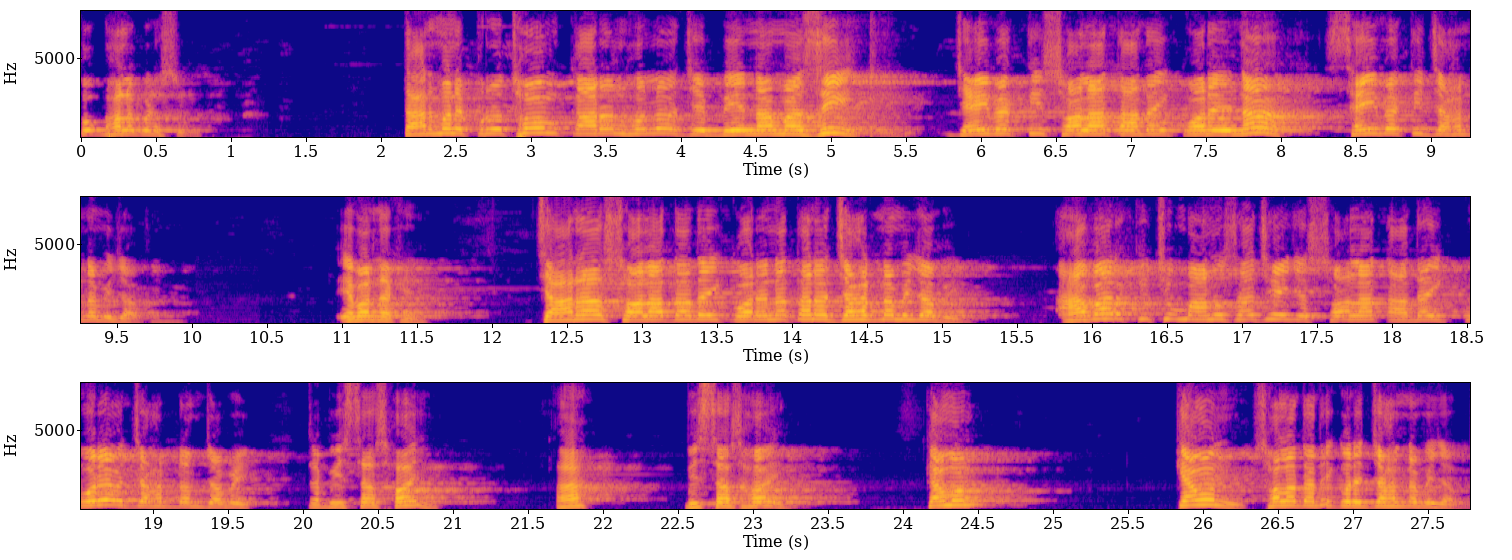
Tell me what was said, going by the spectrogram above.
খুব ভালো করে শুনুন তার মানে প্রথম কারণ হলো যে বেনামাজি যেই ব্যক্তি সলাত আদায় করে না সেই ব্যক্তি জাহান নামে যাবে। এবার দেখেন, যারা সলাত আদায় করে না, তারা জাহার নামে যাবে। আবার কিছু মানুষ আছে যে সলাত আদায় করেও জাহার নাম যাবে। এটা বিশ্বাস হয়? হ্যাঁ? বিশ্বাস হয়? কেমন? কেমন সলাত আদায় করে জাহার নামে যাবে?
